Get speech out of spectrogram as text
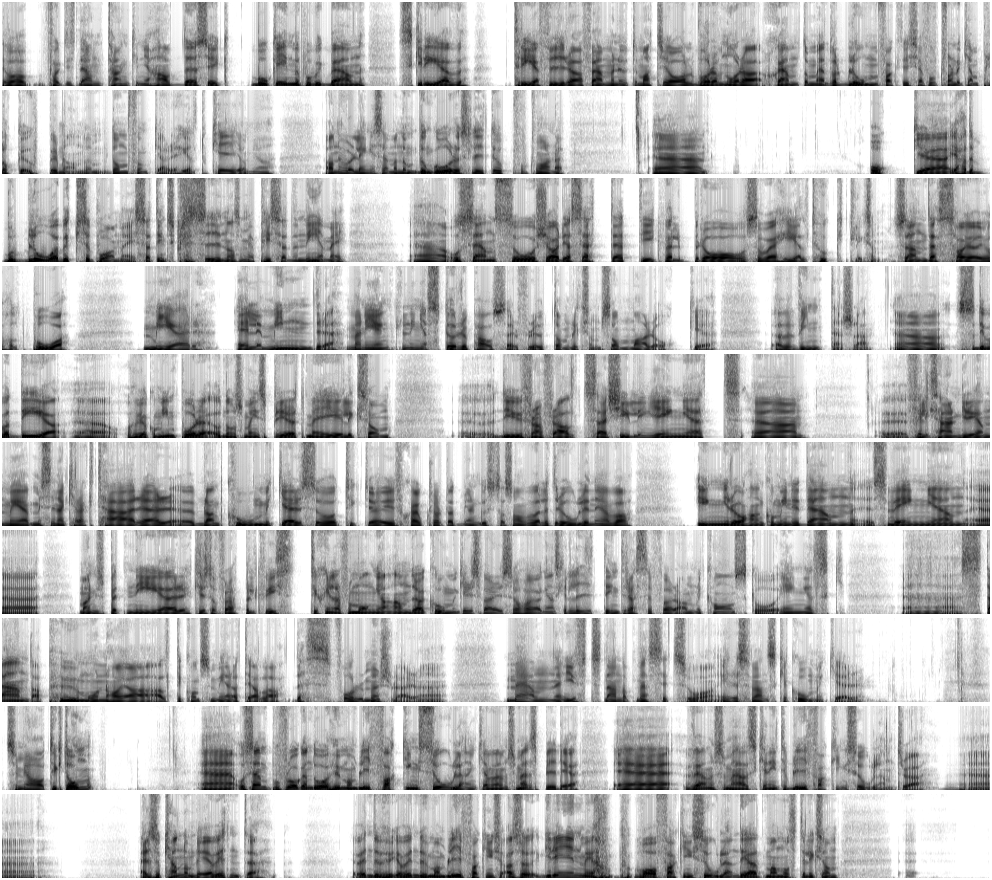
det var faktiskt den tanken jag hade. Så jag gick, bokade in mig på Big Ben, skrev tre, fyra, fem minuter material, varav några skämt om Edvard Blom faktiskt jag fortfarande kan plocka upp ibland. De, de funkar helt okej okay om jag... Ja, nu var det länge sedan, men de, de går att slita upp fortfarande. Eh, och eh, jag hade blåa byxor på mig så att det inte skulle synas om jag pissade ner mig. Uh, och sen så körde jag setet, det gick väldigt bra och så var jag helt hooked liksom. Sen dess har jag ju hållit på mer eller mindre, men egentligen inga större pauser förutom liksom sommar och uh, över vintern sådär. Uh, så det var det, och hur jag kom in på det och de som har inspirerat mig är liksom, det är ju framförallt så här Killinggänget, Eh, Felix Herngren med, med sina karaktärer. Eh, bland komiker så tyckte jag ju självklart att Björn Gustafsson var väldigt rolig när jag var yngre och han kom in i den eh, svängen. Magnus Bettner, Kristoffer Appelqvist. Till skillnad från många andra komiker i Sverige så har jag ganska lite intresse för amerikansk och engelsk stand-up. Humorn har jag alltid konsumerat i alla dess former sådär. Men just stand-up-mässigt så är det svenska komiker som jag tyckte om. Eh, och sen på frågan då hur man blir fucking solen, kan vem som helst bli det? Eh, vem som helst kan inte bli fucking solen, tror jag. Eh, eller så kan de det, jag vet inte. Jag vet inte, jag vet inte hur man blir fucking solen. Alltså grejen med att vara fucking solen, det är att man måste liksom...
